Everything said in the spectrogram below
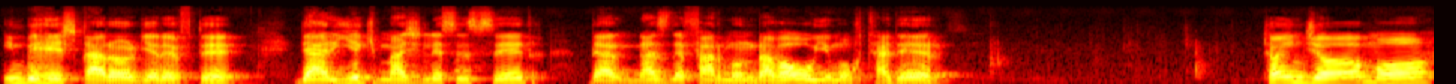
این بهشت قرار گرفته. در یک مجلس صدق در نزد فرمانروای مقتدر. تا اینجا ما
